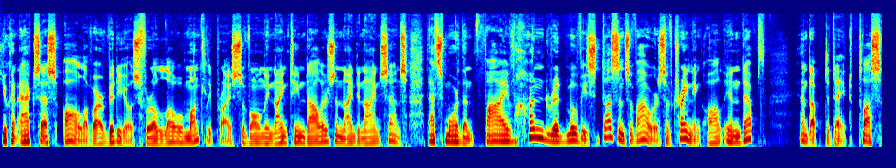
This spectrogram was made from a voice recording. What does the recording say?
You can access all of our videos for a low monthly price of only $19.99. That's more than 500 movies, dozens of hours of training, all in depth and up to date. Plus,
